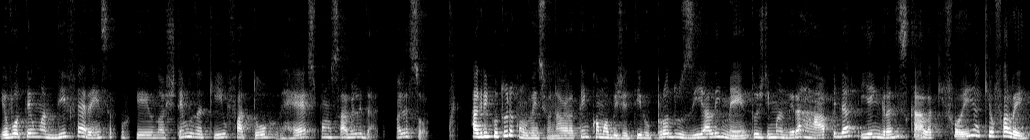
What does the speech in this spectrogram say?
eu vou ter uma diferença porque nós temos aqui o fator responsabilidade. Olha só, a agricultura convencional ela tem como objetivo produzir alimentos de maneira rápida e em grande escala, que foi a que eu falei.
